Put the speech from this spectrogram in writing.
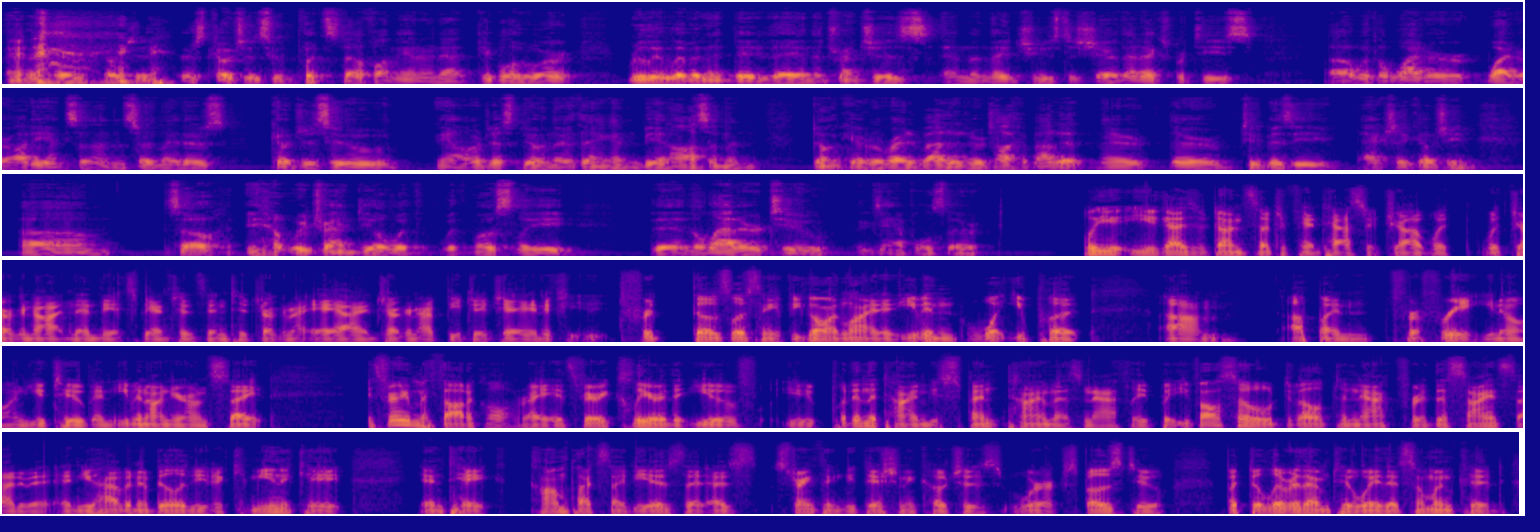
and then there's coaches. there's coaches who put stuff on the internet. People who are really living it day to day in the trenches, and then they choose to share that expertise uh, with a wider wider audience. And then certainly there's coaches who you know are just doing their thing and being awesome and don't care to write about it or talk about it, and they're they're too busy actually coaching. Um, so you know we try and deal with with mostly the the latter two examples there. Well, you, you guys have done such a fantastic job with, with Juggernaut and then the expansions into Juggernaut AI and Juggernaut BJJ. And if you, for those listening, if you go online and even what you put um, up on for free, you know, on YouTube and even on your own site, it's very methodical, right? It's very clear that you've you've put in the time, you've spent time as an athlete, but you've also developed a knack for the science side of it, and you have an ability to communicate and take complex ideas that as strength and conditioning coaches we're exposed to, but deliver them to a way that someone could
